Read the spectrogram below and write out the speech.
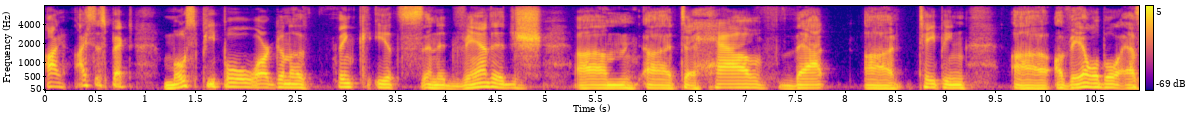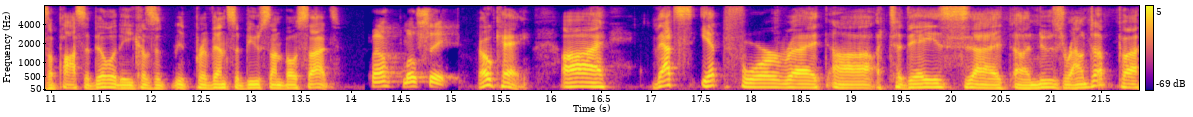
I, I suspect most people are going to think it's an advantage um, uh, to have that uh, taping uh, available as a possibility because it, it, prevents abuse on both sides. Well, we'll see. Okay. Uh, that's it for uh, uh, today's uh, uh news roundup. Uh,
